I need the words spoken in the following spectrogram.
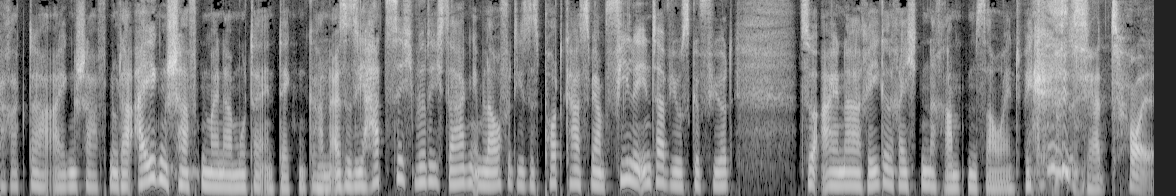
Charaktereigenschaften oder Eigenschaften meiner Mutter entdecken kann. Mhm. Also sie hat sich, würde ich sagen, im Laufe dieses Podcasts, wir haben viele Interviews geführt, zu einer regelrechten Rampensau entwickelt. Das ist ja toll.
